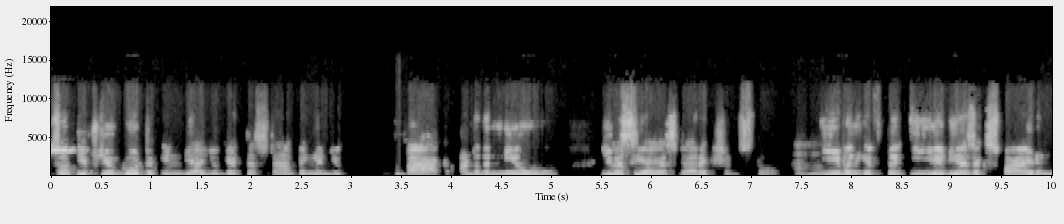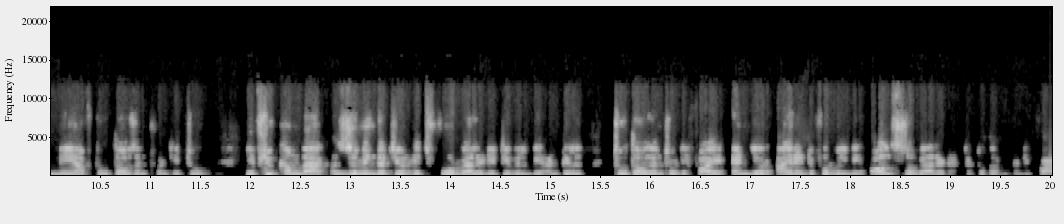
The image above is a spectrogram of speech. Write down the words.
So if you go to India, you get the stamping and you back under the new USCIS directions, though. Uh-huh. Even if the EAD has expired in May of 2022, if you come back, assuming that your H4 validity will be until 2025 and your I-94 will be also valid until 2025,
